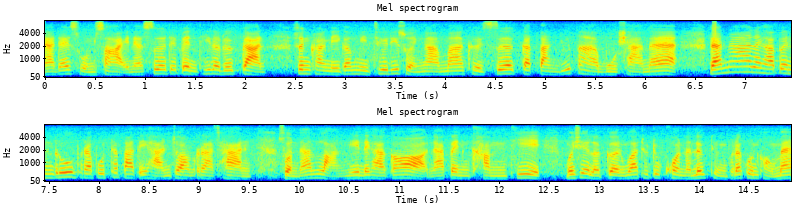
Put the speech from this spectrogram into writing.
นะได้สวมใส่นะเสื้อที่เป็นที่ระลึกกัน ซึ่งครั้งนี้ก็มีชื่อที่สวยงามมาก คือเสื้อกตัญยุตาบูชาแม่ ด้านหน้านะคะเป็นรูปพระพุทธปาฏิหาริย์จอมราชัน ส่วนด้านหลังนี้นะคะก็นะเป็นคำที่ไม่เชื่อเหลือเกินว่าทุกๆ คนระลึกถึงพระคุณของแม่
